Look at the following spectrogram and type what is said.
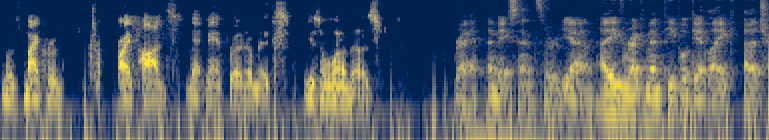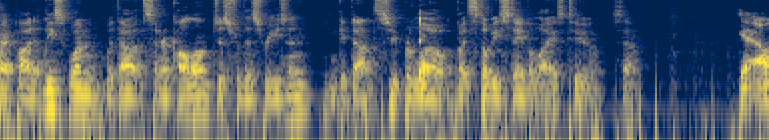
those micro tripods that Manfrotto makes. Using one of those. Right, that makes sense. Or yeah, I even recommend people get like a tripod, at least one without a center column, just for this reason. You can get down super low, but still be stabilized too. So Yeah,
